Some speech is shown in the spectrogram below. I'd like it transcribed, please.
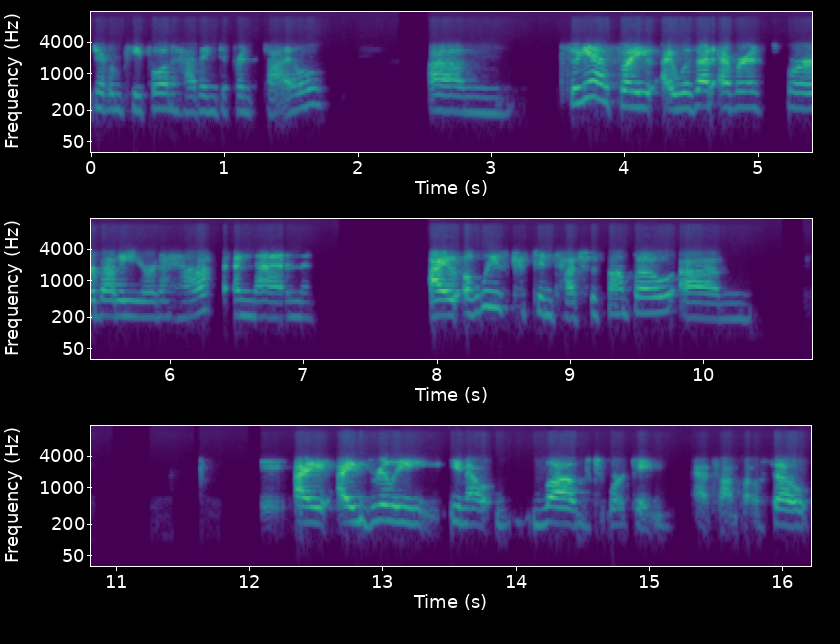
different people and having different styles. Um, so yeah, so I, I was at Everest for about a year and a half, and then I always kept in touch with Sompo. Um, I I really you know loved working at Sompo. So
